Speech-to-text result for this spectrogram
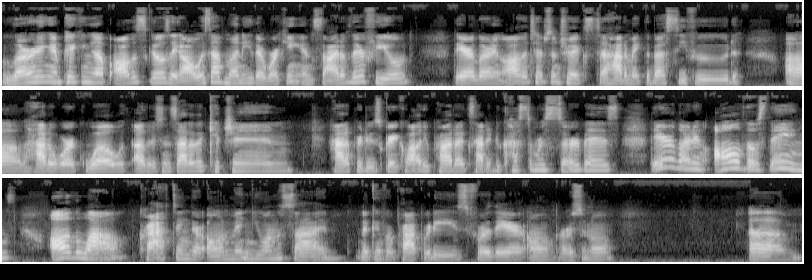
learning and picking up all the skills. They always have money. They're working inside of their field. They are learning all the tips and tricks to how to make the best seafood, um, how to work well with others inside of the kitchen, how to produce great quality products, how to do customer service. They're learning all of those things, all the while crafting their own menu on the side, looking for properties for their own personal um,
